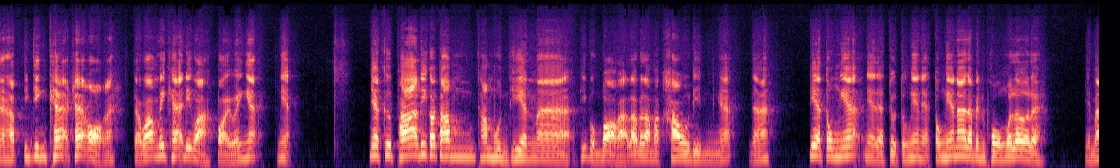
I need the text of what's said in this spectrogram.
นะครับ จริง ๆ แค่แค่ออกนะแต่ว่าไม่แค่ดีกว่า ปล่อยไว้เงี้ยเนี่ยเนี่ยคือพระที่เขาทำทำหุ่นเทียนมาที่ผมบอกอะแล้วเวลามาเข้าดินเงี้ยนะเนี่ยตรงเนี้ยเนี่ยจุดตรงเนี้ยเนี่ยตรงเนี้ยน่าจะเป็นโพงเบลเลอร์เลย เห็นไหม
